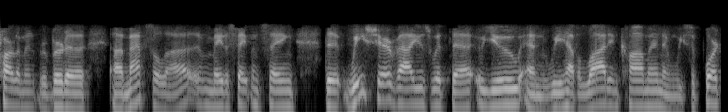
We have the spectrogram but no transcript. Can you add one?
Parliament, Roberta uh, made a statement saying that we share values with you and we have a lot in common and we support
